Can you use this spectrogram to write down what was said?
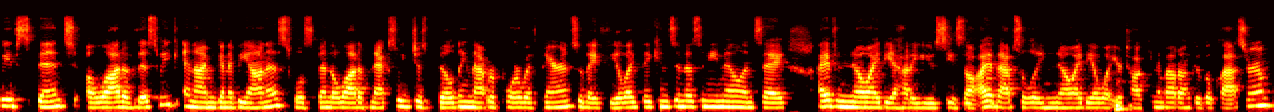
we've spent a lot of this week, and I'm going to be honest, we'll spend a lot of next week just building that rapport with parents so they feel like they can send us an email and say, I have no idea how to use Seesaw. I have absolutely no idea what you're talking about on Google Classroom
